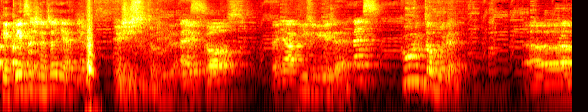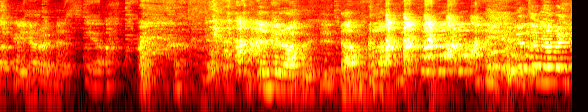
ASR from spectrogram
Kiki, jsi na řadě. Ježíš, co to bude? Pes. To je kos. To je nějaký zvíře. Pes. Kůň to bude. Uh, jednorožec. Jo. Ten roh, tam. Je to měl být.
